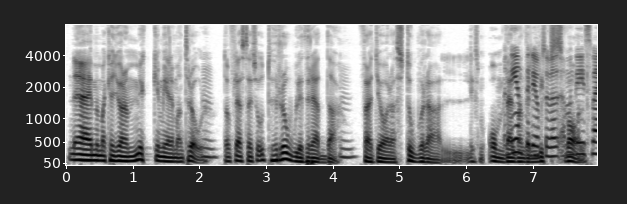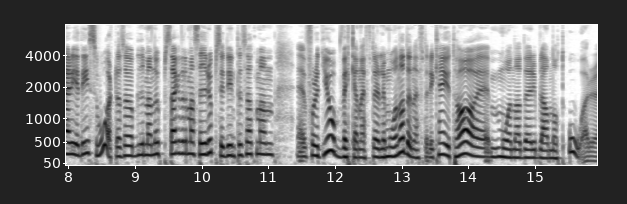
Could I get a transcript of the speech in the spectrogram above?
Nej, men man kan göra mycket mer än man tror. Mm. De flesta är så otroligt rädda Mm. för att göra stora, liksom Men är omvälvande inte det också, livsval. men det är i Sverige, det är svårt. Alltså blir man uppsagd eller man säger upp sig, det är inte så att man eh, får ett jobb veckan efter eller månaden efter. Det kan ju ta eh, månader, ibland något år,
